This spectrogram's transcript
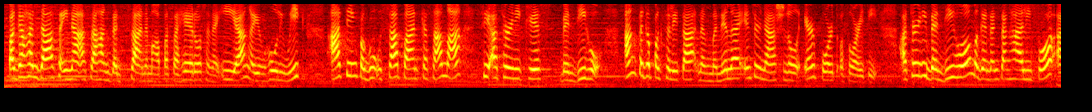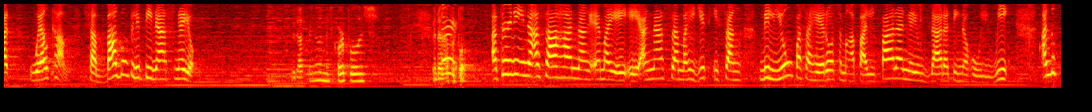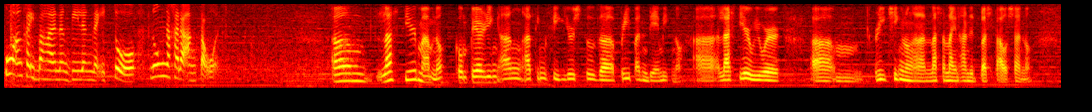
Paghahanda sa inaasahang dagsa ng mga pasahero sa NAIA ngayong Holy Week, ating pag-uusapan kasama si Attorney Chris Bendijo, ang tagapagsalita ng Manila International Airport Authority. Attorney Bendijo, magandang tanghali po at welcome sa Bagong Pilipinas ngayon. Good afternoon, Ms. Corpus. Good Sir, po. Attorney, inaasahan ng MIAA ang nasa mahigit isang milyong pasahero sa mga paliparan ngayong darating na Holy Week. Ano po ang kaibahan ng bilang na ito noong nakaraang taon? Um, last year, ma'am, no, comparing ang ating figures to the pre-pandemic, no, uh, last year we were um, reaching mga nasa 900 plus thousand, no,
